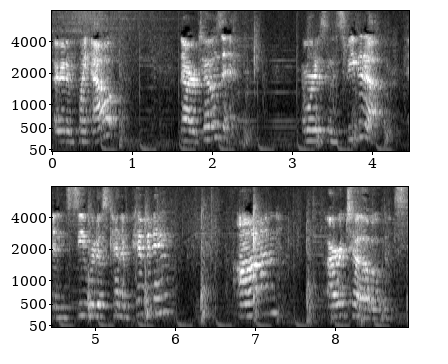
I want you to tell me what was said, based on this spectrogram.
They're gonna point out, now our toes in. And we're just gonna speed it up and see we're just kind of pivoting on our toes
